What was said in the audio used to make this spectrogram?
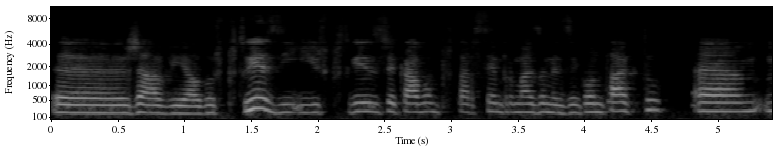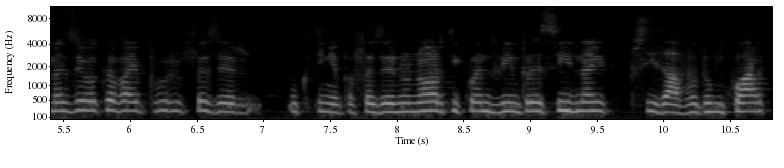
ah, já havia alguns portugueses e, e os portugueses acabam por estar sempre mais ou menos em contacto, ah, mas eu acabei por fazer o que tinha para fazer no norte e quando vim para Sydney precisava de um quarto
